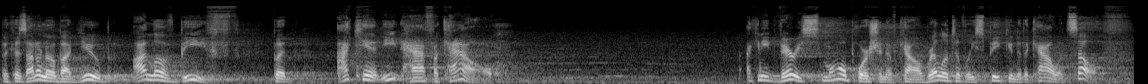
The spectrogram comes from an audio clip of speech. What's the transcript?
Because I don't know about you, but I love beef, but I can't eat half a cow. I can eat very small portion of cow, relatively speaking to the cow itself.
